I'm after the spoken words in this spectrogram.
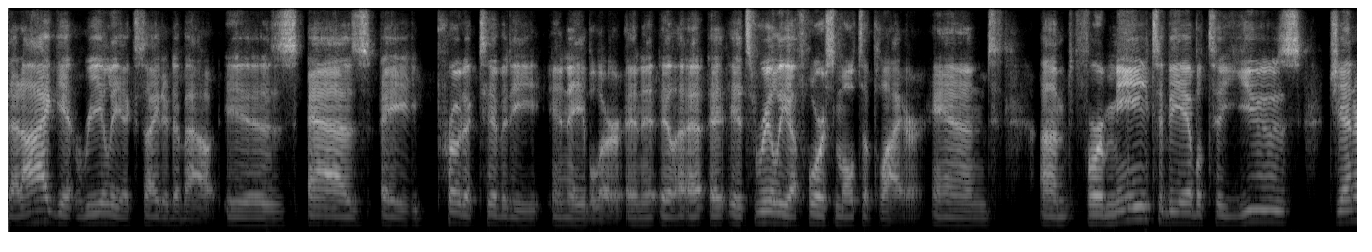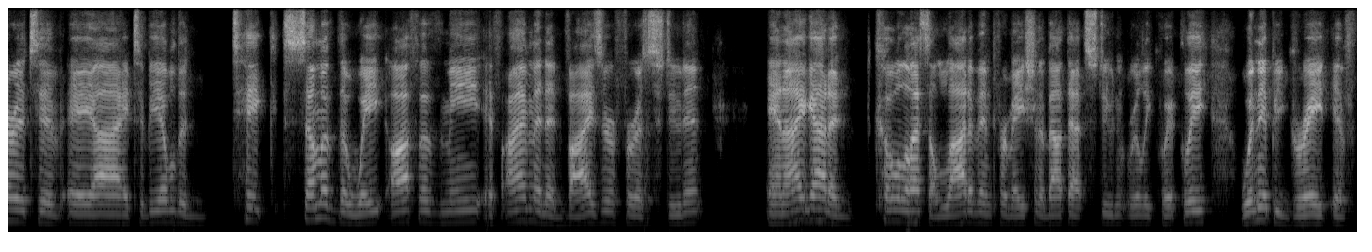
that i get really excited about is as a productivity enabler and it, it, it's really a force multiplier. And um, for me to be able to use generative AI to be able to take some of the weight off of me if I'm an advisor for a student and I got to coalesce a lot of information about that student really quickly, wouldn't it be great if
